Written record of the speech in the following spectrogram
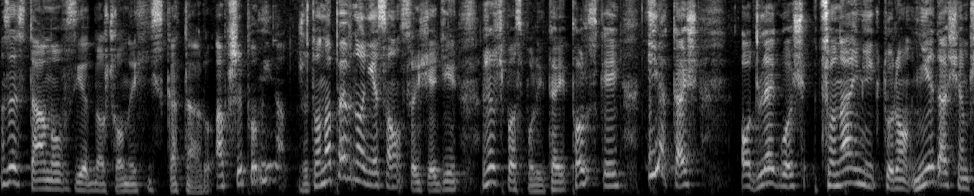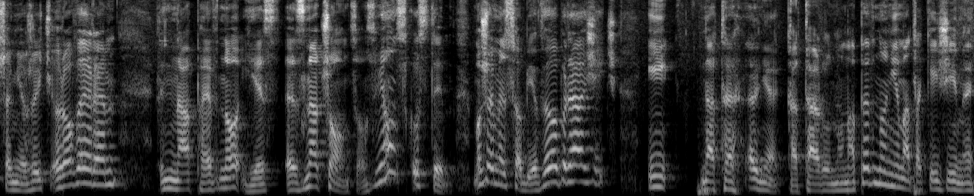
ze Stanów Zjednoczonych i z Kataru. A przypominam, że to na pewno nie są sąsiedzi Rzeczpospolitej Polskiej i jakaś odległość, co najmniej którą nie da się przemierzyć rowerem, na pewno jest znaczącą. W związku z tym możemy sobie wyobrazić i na terenie Kataru no na pewno nie ma takiej zimy,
